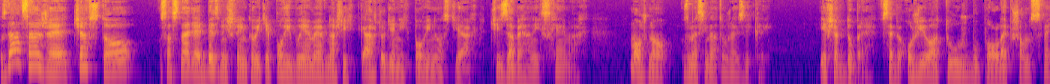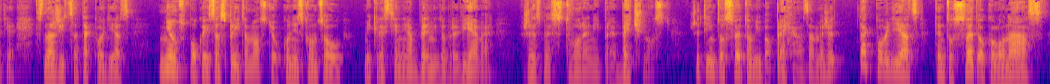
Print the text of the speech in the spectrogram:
Zdá sa, že často sa snáď aj bezmyšlienkovite pohybujeme v našich každodenných povinnostiach či zabehaných schémach. Možno sme si na to už aj zvykli. Je však dobré v sebe ožívať túžbu po lepšom svete, snažiť sa, tak povediac, neuspokojiť sa s prítomnosťou. Konec koncov, my kresťania veľmi dobre vieme, že sme stvorení pre väčnosť, že týmto svetom iba prechádzame, že tak povediac, tento svet okolo nás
